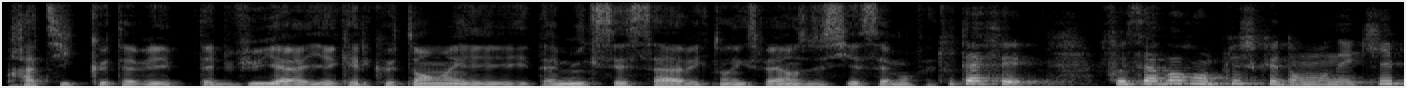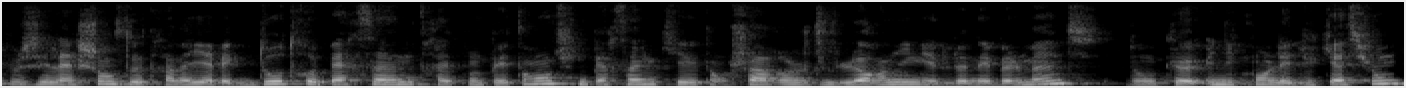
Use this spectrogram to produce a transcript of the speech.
pratique que tu avais peut-être vu il y, a, il y a quelques temps et tu as mixé ça avec ton expérience de CSM en fait. Tout à fait. Il faut savoir en plus que dans mon équipe, j'ai la chance de travailler avec d'autres personnes très compétentes. Une personne qui est en charge du learning et de l'enablement, donc euh, uniquement l'éducation. Okay.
